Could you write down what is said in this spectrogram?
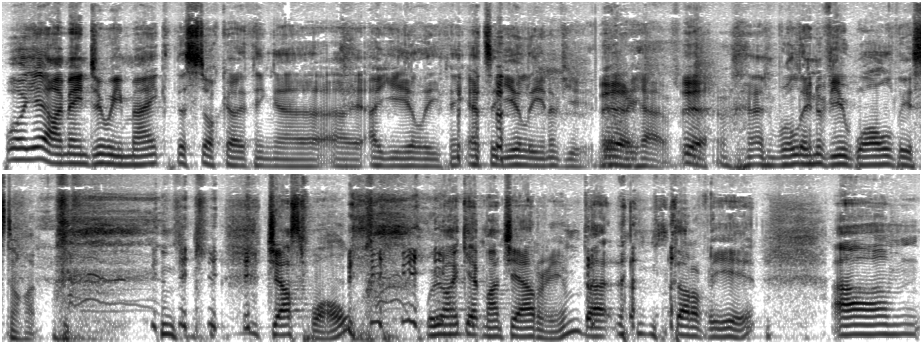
Well, yeah. I mean, do we make the Stocko thing a, a, yearly thing? It's a yearly interview that Yeah, we have. yeah. and we'll interview Wall this time. Just Wall. we won't get much out of him, but that'll be it. Um,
